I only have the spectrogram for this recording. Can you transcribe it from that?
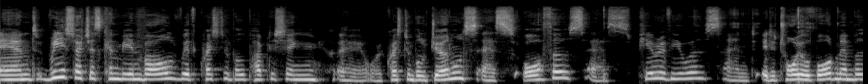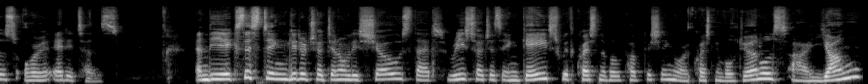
And researchers can be involved with questionable publishing uh, or questionable journals as authors, as peer reviewers, and editorial board members or editors. And the existing literature generally shows that researchers engaged with questionable publishing or questionable journals are young,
